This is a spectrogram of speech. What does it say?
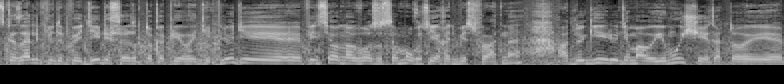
сказали, предупредили, что это только первый день. Люди пенсионного возраста могут ехать бесплатно, а другие люди малоимущие, которые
